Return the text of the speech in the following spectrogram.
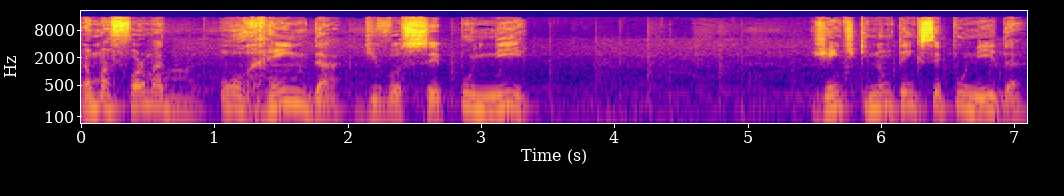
é uma forma horrenda de você punir gente que não tem que ser punida.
